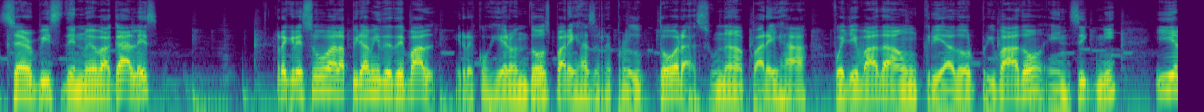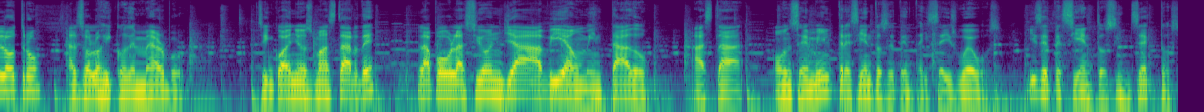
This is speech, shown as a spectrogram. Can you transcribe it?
Service de Nueva Gales regresó a la pirámide de Val y recogieron dos parejas reproductoras. Una pareja fue llevada a un criador privado en Sydney y el otro al zoológico de Melbourne. Cinco años más tarde, la población ya había aumentado hasta 11.376 huevos y 700 insectos.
